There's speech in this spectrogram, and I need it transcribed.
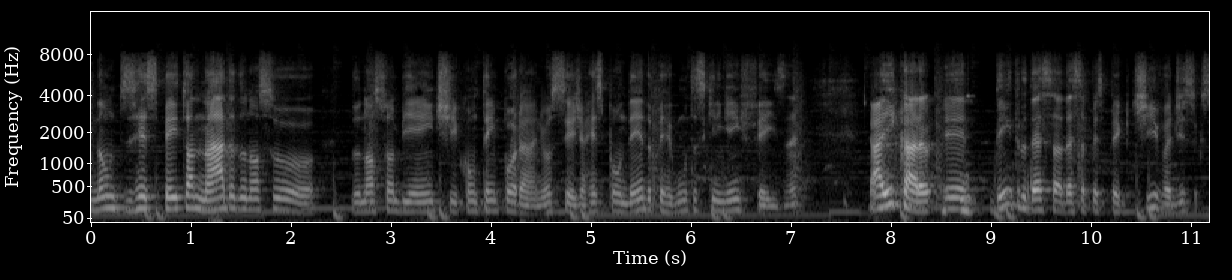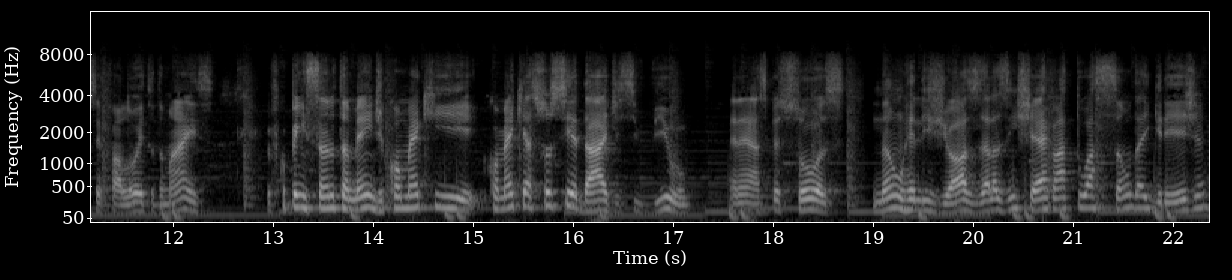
não diz respeito a nada do nosso, do nosso ambiente contemporâneo, ou seja, respondendo perguntas que ninguém fez, né? Aí, cara, dentro dessa, dessa perspectiva, disso que você falou e tudo mais, eu fico pensando também de como é que, como é que a sociedade civil, né, as pessoas não religiosas, elas enxergam a atuação da igreja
